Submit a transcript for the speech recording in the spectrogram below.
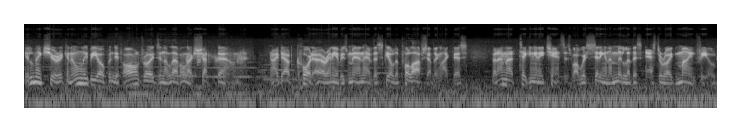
It'll make sure it can only be opened if all droids in the level are shut down. I doubt Coorta or any of his men have the skill to pull off something like this, but I'm not taking any chances while we're sitting in the middle of this asteroid minefield.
